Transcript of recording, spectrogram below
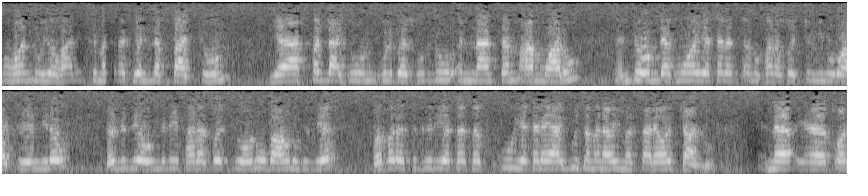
መሆን የኋሊት መቅረት የለባችሁም። የአስፈላጊውን ጉልበት ሁሉ እናንተም አሟሉ። እንዲሁም ደግሞ የሰለጠኑ ፈረሶች የሚኑሯቸው የሚለው በጊዜው እንግዲህ ፈረሶች ቢሆኑ በአሁኑ ጊዜ በፈረስ እግር የተተኩ የተለያዩ ዘመናዊ መሳሪያዎች አሉ። የጦር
